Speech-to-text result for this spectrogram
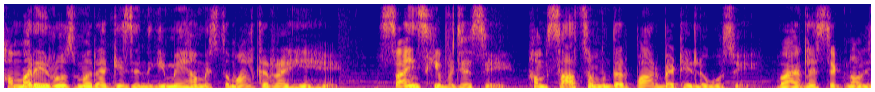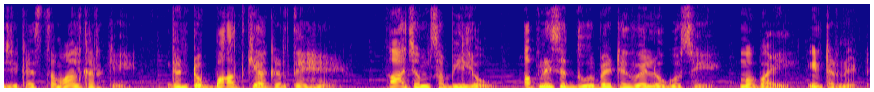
हमारी रोज़मर्रा की ज़िंदगी में हम इस्तेमाल कर रहे हैं। साइंस की वजह से हम सात समुद्र पार बैठे लोगों से वायरलेस टेक्नोलॉजी का इस्तेमाल करके घंटों बात क्या करते हैं। आज हम सभी लोग अपने से दूर बैठे हुए लोगों से मोबाइल इंटरनेट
